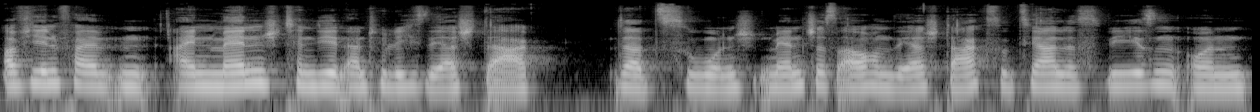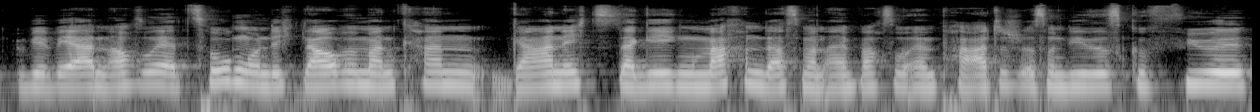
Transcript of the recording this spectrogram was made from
Auf jeden Fall, ein Mensch tendiert natürlich sehr stark dazu. Ein Mensch ist auch ein sehr stark soziales Wesen und wir werden auch so erzogen und ich glaube, man kann gar nichts dagegen machen, dass man einfach so empathisch ist und dieses Gefühl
